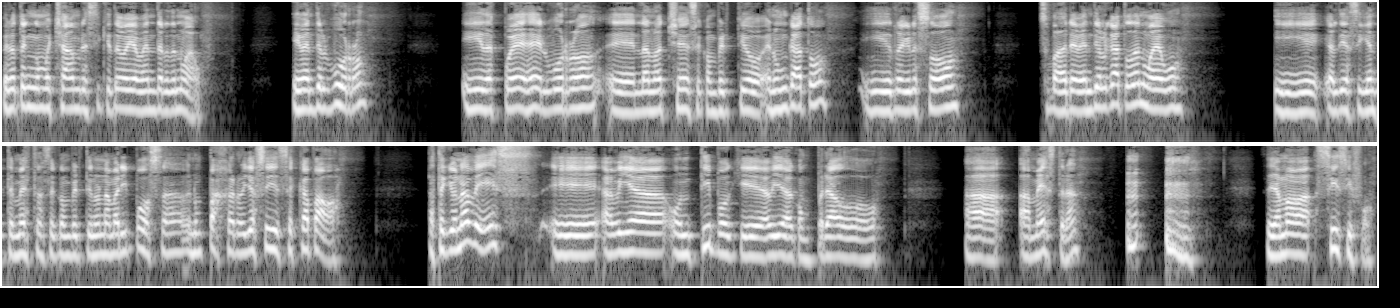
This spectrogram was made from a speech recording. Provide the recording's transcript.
pero tengo mucha hambre, así que te voy a vender de nuevo. Y vendió el burro. Y después el burro eh, en la noche se convirtió en un gato y regresó. Su padre vendió el gato de nuevo y al día siguiente Mestra se convirtió en una mariposa, en un pájaro, y así se escapaba. Hasta que una vez eh, había un tipo que había comprado a, a Mestra, se llamaba Sísifo,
